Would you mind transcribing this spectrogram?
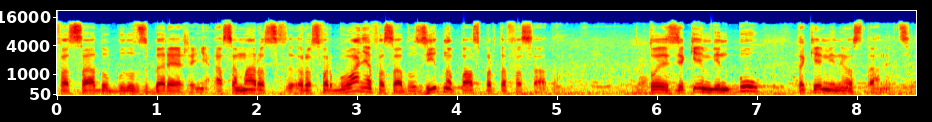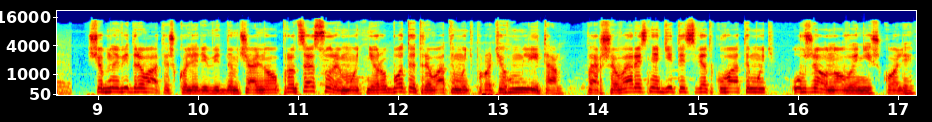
фасаду будуть збережені, а саме роз- розфарбування фасаду згідно паспорта фасаду. Тобто, з яким він був, таким він і останеться. Щоб не відривати школярів від навчального процесу, ремонтні роботи триватимуть протягом літа. 1 вересня діти святкуватимуть у вже оновленій школі.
